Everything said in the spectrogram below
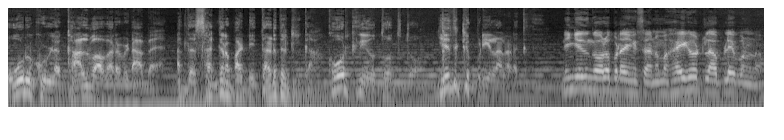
ஊருக்குள்ள கால்வா வர விடாம அந்த சங்கரபாண்டி தடுத்துட்டு இருக்கான் கோர்ட்லயும் தோத்துட்டோம். எதுக்கு இப்படி எல்லாம் நடக்குது? நீங்க எதுவும் கவலைப்படாதீங்க சார். நம்ம ஹைகோர்ட்ல அப்ளை பண்ணலாம்.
